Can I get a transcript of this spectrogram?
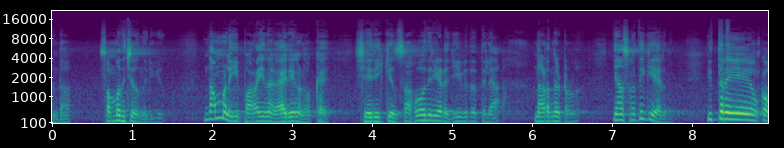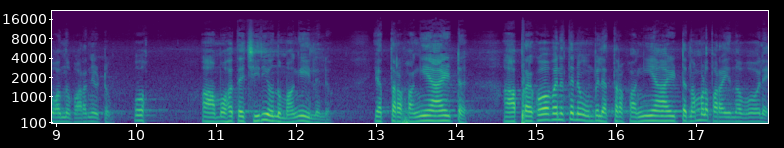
എന്താ? സമ്മതിച്ചു തന്നിരിക്കുന്നു. നമ്മൾ ഈ പറയുന്ന കാര്യങ്ങളൊക്കെ ശരിക്കും സഹോദരിയുടെ ജീവിതത്തിലാണ് നടന്നിട്ടുള്ളത്. ഞാൻ ശ്രദ്ധിക്കുകയായിരുന്നു. ഇത്രയൊക്കെ വന്ന് പറഞ്ഞിട്ടും ഓ ആ മുഖത്തെ ചിരിയൊന്നും മങ്ങിയില്ലല്ലോ. എത്ര ഭംഗിയായിട്ട് ആ പ്രകോപനത്തിന് മുമ്പിൽ എത്ര ഭംഗിയായിട്ട് നമ്മൾ പറയുന്ന പോലെ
